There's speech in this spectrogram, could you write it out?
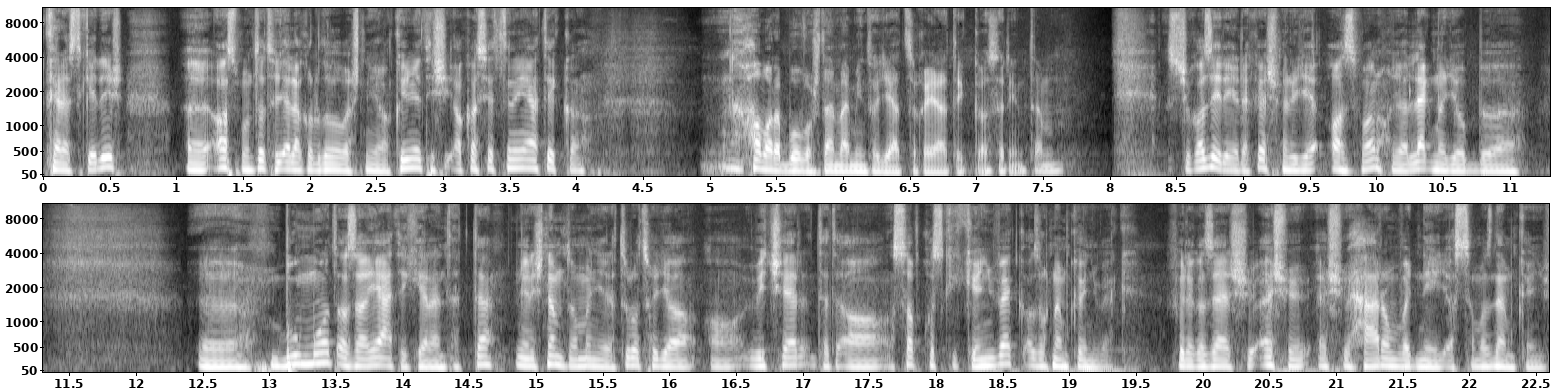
Keresztkérdés. Ö, Azt mondtad, hogy el akarod olvasni a könyvet, és akarsz játszani a játékkal? Hamarabb olvasnám már, mint hogy játszok a játékkal szerintem. Ez csak azért érdekes, mert ugye az van, hogy a legnagyobb boomot az a játék jelentette, ugyanis nem tudom mennyire tudod, hogy a, a Witcher, tehát a Szabkoszki könyvek, azok nem könyvek. Főleg az első, első, első három vagy négy, azt hiszem, az nem könyv.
